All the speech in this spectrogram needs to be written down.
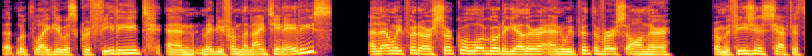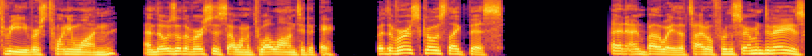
that looked like it was graffitied and maybe from the 1980s. And then we put our circle logo together and we put the verse on there from Ephesians chapter 3, verse 21. And those are the verses I want to dwell on today. But the verse goes like this. And, and by the way, the title for the sermon today is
